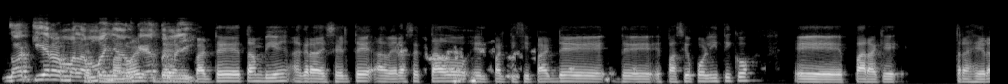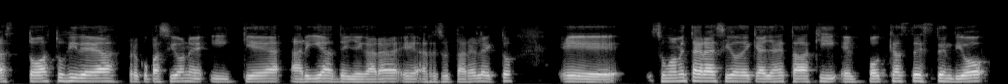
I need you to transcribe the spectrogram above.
no adquieran malas mañas. que ya de mi parte también agradecerte haber aceptado el participar de, de Espacio Político eh, para que trajeras todas tus ideas, preocupaciones y qué harías de llegar a, eh, resultar electo. Eh, sumamente agradecido de que hayas estado aquí. El podcast se extendió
